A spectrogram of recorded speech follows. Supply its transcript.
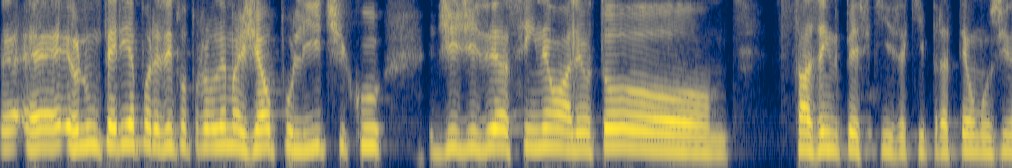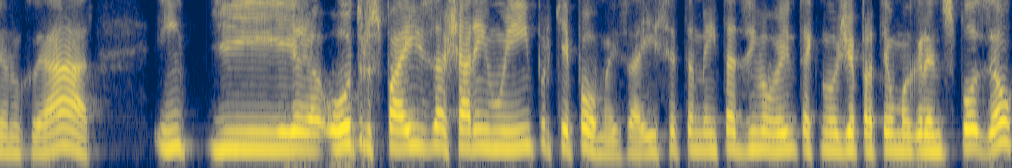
é, é eu não teria, por exemplo, problema geopolítico de dizer assim, não, olha, eu estou fazendo pesquisa aqui para ter uma usina nuclear e outros países acharem ruim, porque, pô, mas aí você também está desenvolvendo tecnologia para ter uma grande explosão,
